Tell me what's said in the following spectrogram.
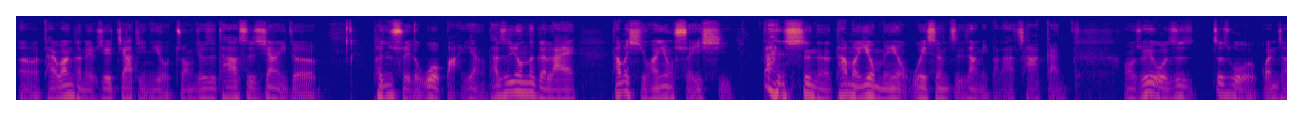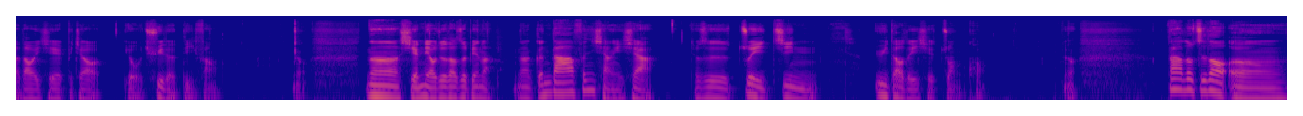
呃，台湾可能有些家庭也有装，就是它是像一个喷水的握把一样，它是用那个来。他们喜欢用水洗，但是呢，他们又没有卫生纸让你把它擦干哦，所以我是这是我观察到一些比较有趣的地方。那闲聊就到这边了，那跟大家分享一下，就是最近遇到的一些状况。大家都知道，呃，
